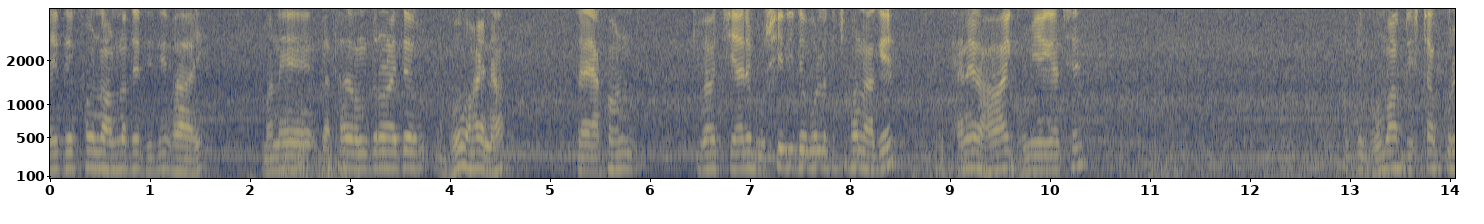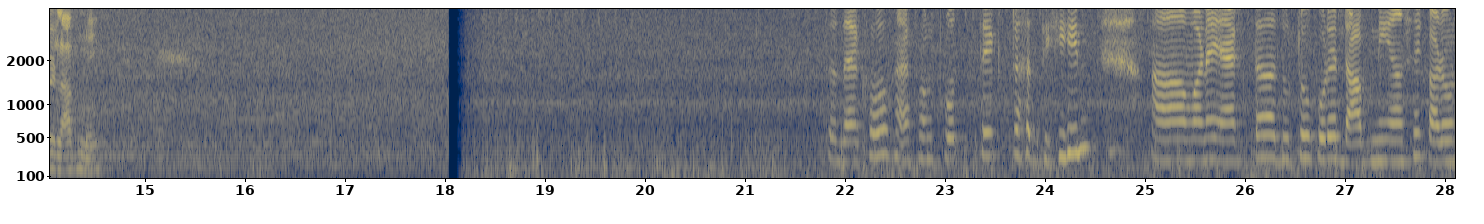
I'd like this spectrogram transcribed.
এই দেখুন আপনাদের দিদি ভাই মানে ব্যথা যন্ত্রণাতে ঘুম হয় না। তাই এখন কীভাবে চেয়ারে বসিয়ে দিতে বলল কিছুক্ষণ আগে, ফ্যানের হাওয়ায় ঘুমিয়ে গেছে। একটু ঘুমাক ডিস্টার্ব করে লাভ নেই। তো দেখো, এখন প্রত্যেকটা দিন মানে একটা দুটো করে ডাব নিয়ে আসে, কারণ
